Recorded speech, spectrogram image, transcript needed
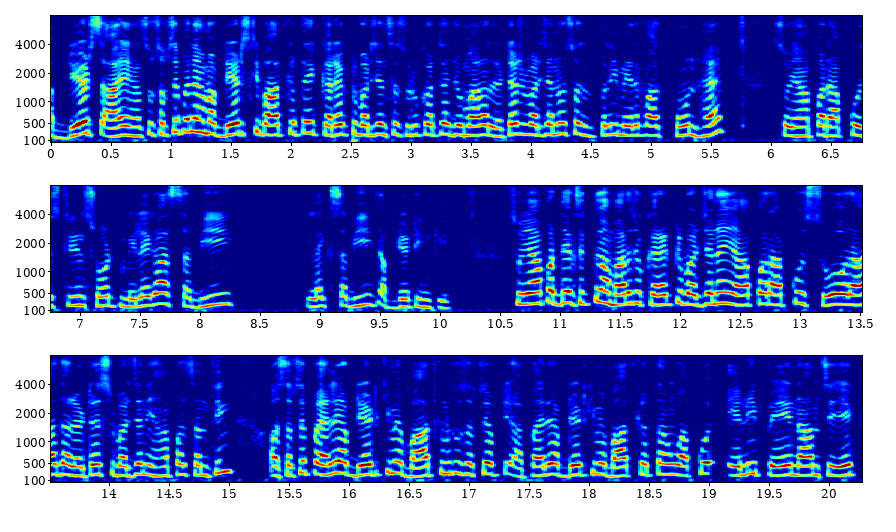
अपडेट्स आए हैं। सो सबसे पहले हम अपडेट्स की बात करते हैं करेक्ट वर्जन से शुरू करते हैं, जो हमारा लेटेस्ट वर्जन है, सिंपली मेरे पास फ़ोन है। सो यहाँ पर आपको स्क्रीन मिलेगा, सभी लाइक सभी अपडेटिंग की। सो so, यहाँ पर देख सकते हो हमारा जो करेक्ट वर्जन है यहाँ पर आपको शो हो रहा है द लेटेस्ट वर्जन यहाँ पर समथिंग और सबसे पहले अपडेट की मैं बात करूँ तो सबसे पहले अपडेट की मैं बात करता हूँ आपको एली पे नाम से एक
